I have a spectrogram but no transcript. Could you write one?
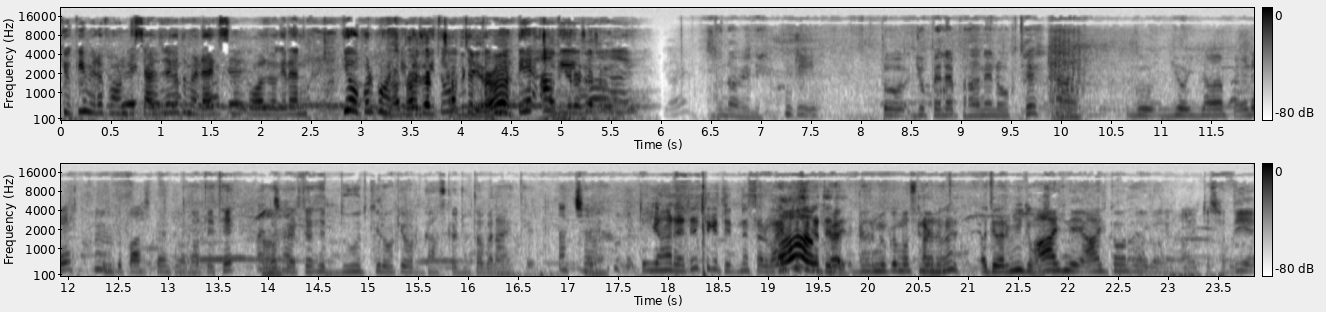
क्योंकि मेरा फ़ोन डिस्चार्ज जाएगा तो मैं डायरेक्ट स्नोफॉल वगैरह ये ऊपर पहुँच करूँगी तो जब तक मिलते हैं आगे जी। तो जो पहले पुराने लोग थे वो जो यहाँ पेड़ है उनके पास टेंट लगाते थे और बैठते थे दूध की रोटी और घास का जूता बनाए थे। अच्छा। तो यहाँ रहते थे कि इतने सर्वाइव हाँ, कैसे करते थे? गर्मी के मौसम ठंड में? अच्छा गर्मी के मौसम आज नहीं आज कौन रहेगा? आज तो सर्दी है।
